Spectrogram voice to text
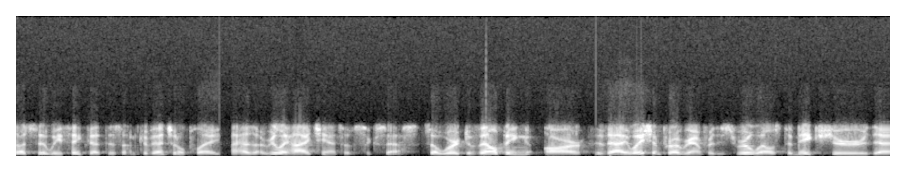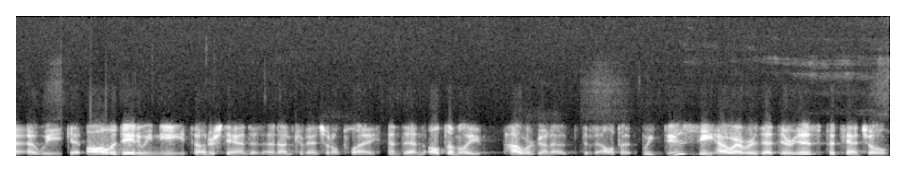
such that we think that this unconventional play has a really high chance of success. So we're developing our evaluation program for these drill wells to make sure that we get all the data we need to understand an unconventional play, and then ultimately how we're going to develop it. We do see, however, that there is potential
